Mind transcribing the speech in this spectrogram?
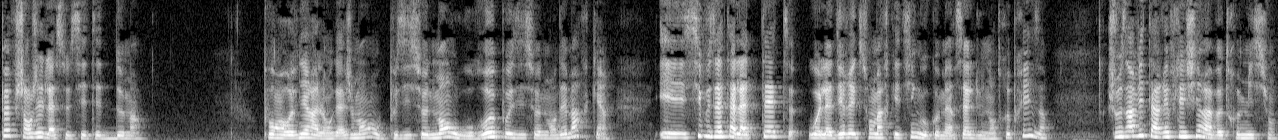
peuvent changer la société de demain. Pour en revenir à l'engagement, au positionnement ou au repositionnement des marques, et si vous êtes à la tête ou à la direction marketing ou commerciale d'une entreprise, je vous invite à réfléchir à votre mission.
